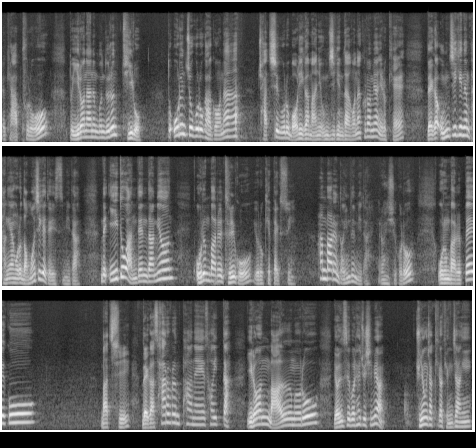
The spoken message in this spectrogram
이렇게 앞으로 또 일어나는 분들은 뒤로 또 오른쪽으로 가거나 좌측으로 머리가 많이 움직인다거나 그러면 이렇게 내가 움직이는 방향으로 넘어지게 되어 있습니다. 근데 이도 안 된다면 오른발을 들고 이렇게 백스윙. 한 발은 더 힘듭니다. 이런 식으로 오른발을 빼고 마치 내가 살얼음판에 서 있다. 이런 마음으로 연습을 해주시면 균형 잡기가 굉장히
